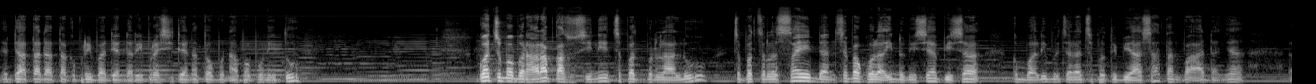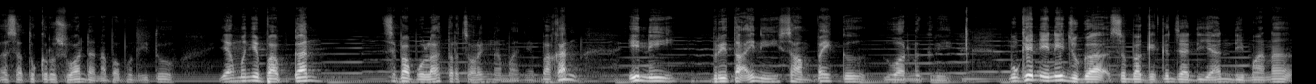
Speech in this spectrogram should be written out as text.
data-data kepribadian dari presiden ataupun apa pun itu. Gua cuma berharap kasus ini cepat berlalu, cepat selesai dan sepak bola Indonesia bisa kembali berjalan seperti biasa tanpa adanya uh, satu kerusuhan dan apa pun itu yang menyebabkan sepak bola tercoreng namanya. Bahkan ini berita ini sampai ke luar negeri. Mungkin ini juga sebagai kejadian di mana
